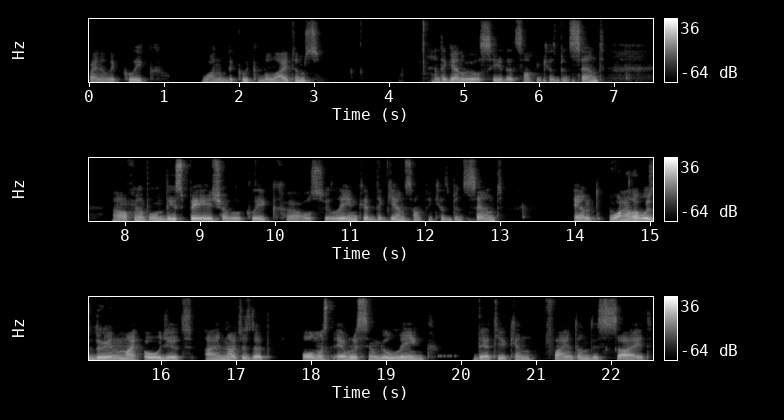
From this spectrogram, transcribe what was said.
finally click one of the clickable items and again we will see that something has been sent. Uh, for example on this page I will click uh, also a link and again something has been sent. And while I was doing my audit I noticed that almost every single link that you can find on this site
